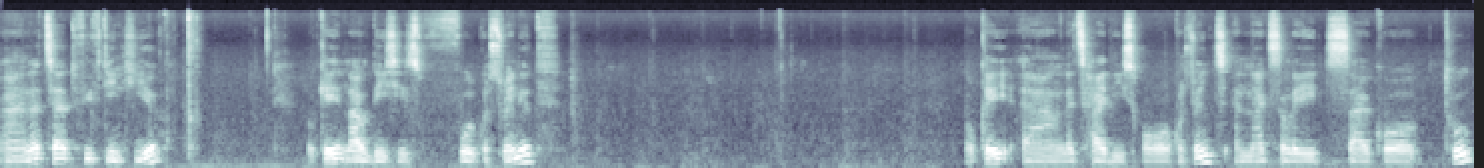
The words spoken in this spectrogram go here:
and let's add 15 here. Okay now this is full constrained. Okay and let's hide these all constraints and next select cycle 2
